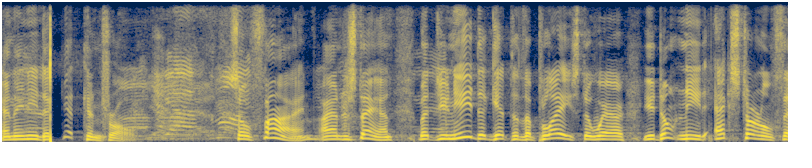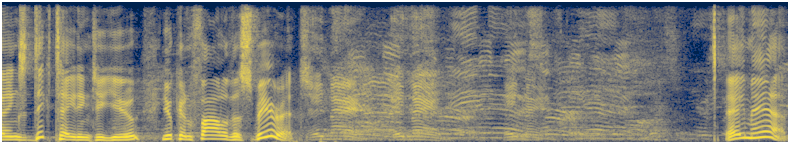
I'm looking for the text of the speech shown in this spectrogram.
and they need to get control. On. So fine, I understand, but you need to get to the place to where you don't need external things dictating to you. You can follow the Spirit. Amen. Amen. Amen. Amen.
